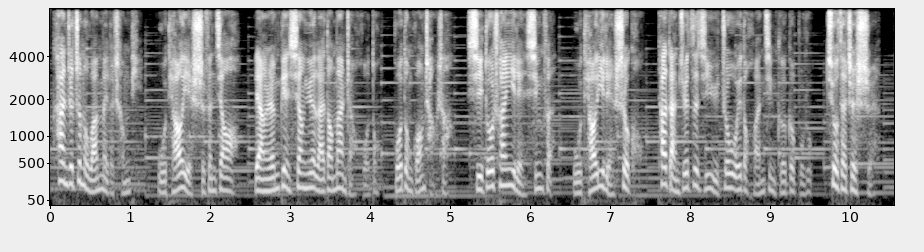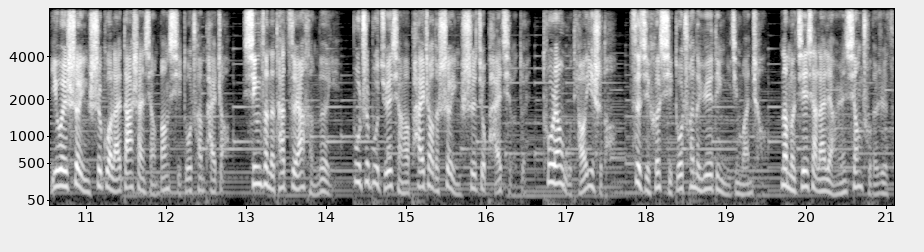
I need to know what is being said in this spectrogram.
看着这么完美的成品，五条也十分骄傲。两人便相约来到漫展活动活动广场上。喜多川一脸兴奋，五条一脸社恐。他感觉自己与周围的环境格格不入。就在这时，一位摄影师过来搭讪，想帮喜多川拍照。兴奋的他自然很乐意，不知不觉想要拍照的摄影师就排起了队。突然，五条意识到自己和喜多川的约定已经完成，那么接下来两人相处的日子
